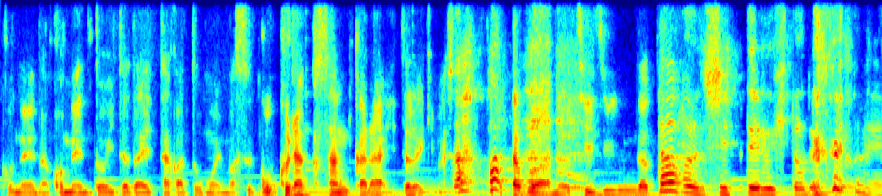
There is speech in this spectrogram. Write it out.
このようなコメントをいただいたかと思います。極楽さんからいただきました 多分あの知人だと多分知ってる人ですよね。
